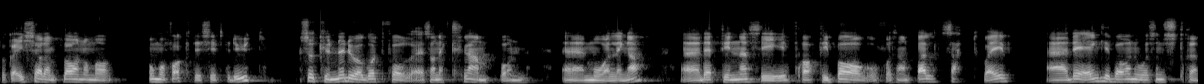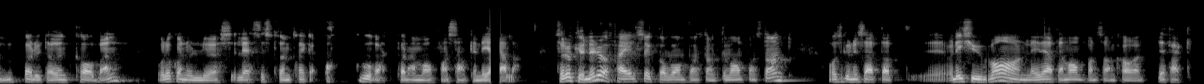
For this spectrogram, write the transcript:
dere ikke hadde en plan om å, om å faktisk skifte det ut, så kunne du ha gått for eh, sånne clamp-on-målinger. Eh, det finnes i, fra Fibaro f.eks. Z-Wave. Eh, det er egentlig bare noe sånn strømper du tar rundt kabelen, og da kan du løse, lese strømtrekket akkurat på den varmtvannstanken det gjelder. Så da kunne du ha feilsøkt fra varmtvannstank til varmtvannstank, og så kunne du sett at eh, Og det er ikke uvanlig det at en varmtvannstank har et defekt,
